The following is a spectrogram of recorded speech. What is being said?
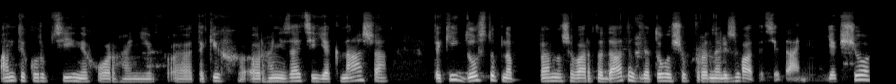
антикорупційних органів, е, таких організацій, як наша, такий доступ напевно, що варто дати для того, щоб проаналізувати ці дані. Якщо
